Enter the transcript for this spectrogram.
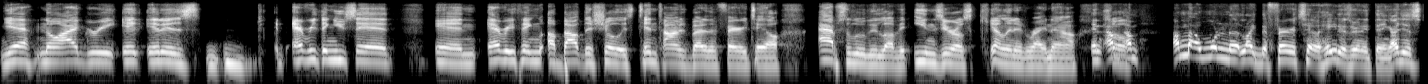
Yeah, no, I agree. It it is everything you said, and everything about this show is ten times better than Fairy Tail. Absolutely love it. Eden Zero's killing it right now. And So- I'm, I'm I'm not one of the like the Fairy Tail haters or anything. I just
